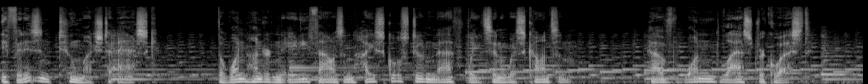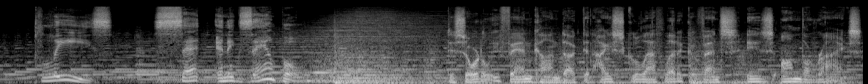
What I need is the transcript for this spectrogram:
If it isn't too much to ask, the 180,000 high school student athletes in Wisconsin have one last request. Please set an example. Disorderly fan conduct at high school athletic events is on the rise.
